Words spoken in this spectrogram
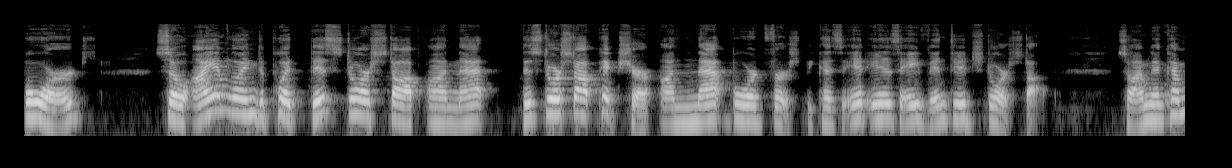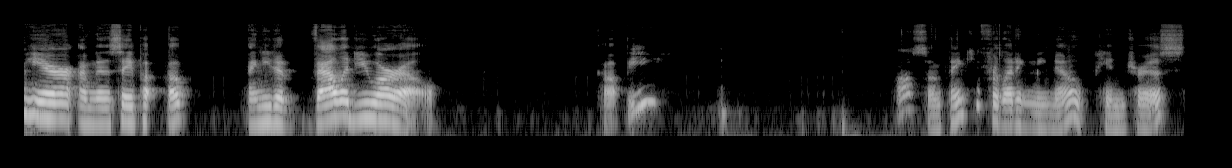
board. So, I am going to put this doorstop on that, this doorstop picture on that board first because it is a vintage doorstop. So, I'm going to come here, I'm going to say, oh, I need a valid URL. Copy. Awesome. Thank you for letting me know, Pinterest.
